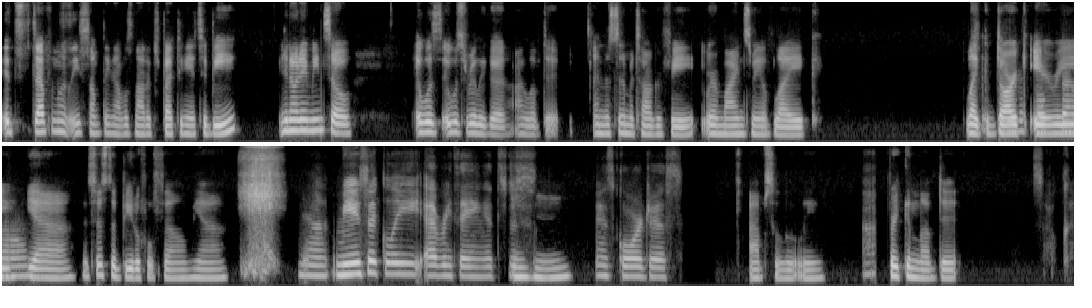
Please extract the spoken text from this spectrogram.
it's definitely something I was not expecting it to be. You know what I mean? So it was it was really good. I loved it, and the cinematography reminds me of like like dark, eerie. film. Yeah, it's just a beautiful film. Yeah. Yeah, musically, everything. It's just Mm-hmm. it's gorgeous. Absolutely. Freaking loved it. So good.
